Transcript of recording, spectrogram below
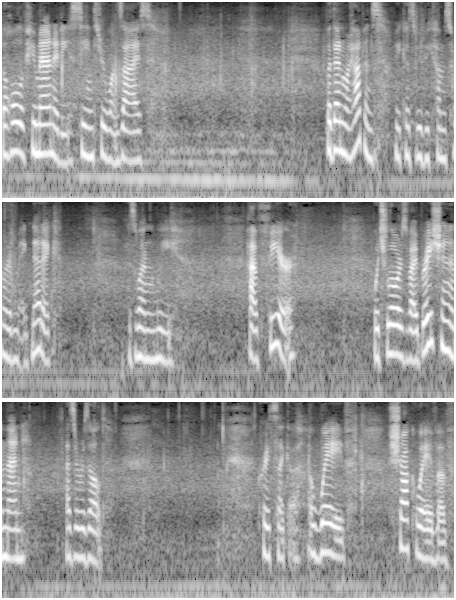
The whole of humanity is seeing through one's eyes. But then what happens, because we become sort of magnetic, is when we have fear which lowers vibration and then as a result creates like a, a wave shock wave of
